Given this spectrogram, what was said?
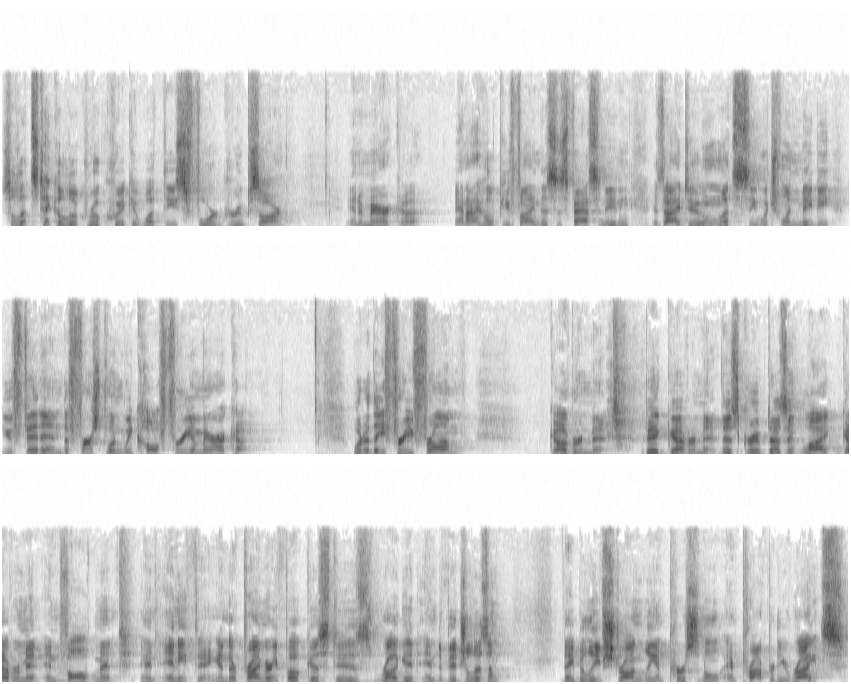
So let's take a look real quick at what these four groups are in America. And I hope you find this as fascinating as I do. And let's see which one maybe you fit in. The first one we call Free America. What are they free from? Government, big government. This group doesn't like government involvement in anything, and their primary focus is rugged individualism. They believe strongly in personal and property rights.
